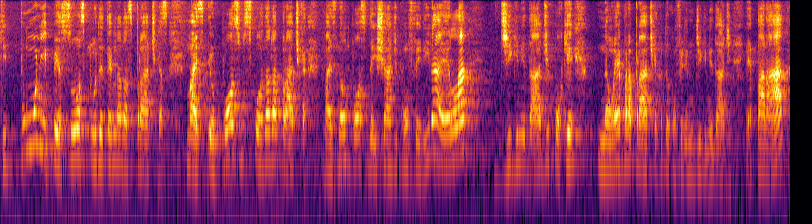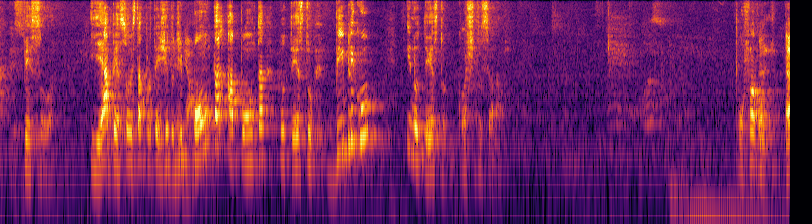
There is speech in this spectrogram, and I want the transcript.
que pune pessoas por determinadas práticas, mas eu posso discordar da prática, mas não posso deixar de conferir a ela dignidade, porque não é para a prática que eu estou conferindo dignidade, é para a pessoa. E a pessoa está protegida de ponta a ponta no texto bíblico e no texto constitucional. Por favor. É,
